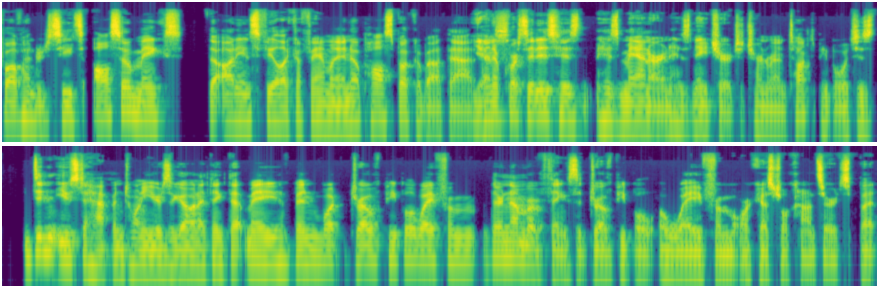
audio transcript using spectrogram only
1,200 seats, also makes the audience feel like a family. I know Paul spoke about that. Yes. And of course, it is his his manner and his nature to turn around and talk to people, which is didn't used to happen 20 years ago. And I think that may have been what drove people away from there are a number of things that drove people away from orchestral concerts. But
